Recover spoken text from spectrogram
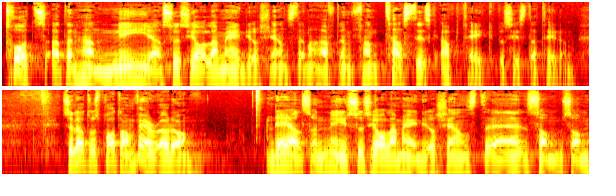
Trots att den här nya sociala medier-tjänsten har haft en fantastisk uptake på sista tiden. Så låt oss prata om Vero då. Det är alltså en ny sociala medier-tjänst eh, som, som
